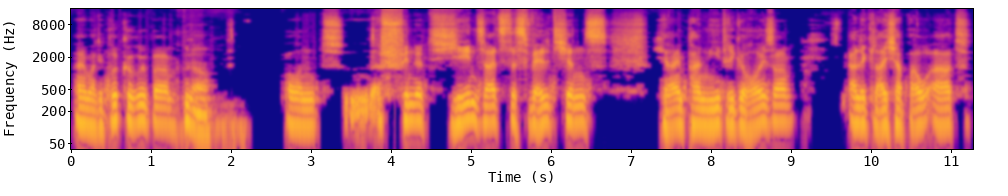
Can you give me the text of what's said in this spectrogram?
einmal die Brücke rüber. Genau. Und findet jenseits des Wäldchens ja ein paar niedrige Häuser, alle gleicher Bauart,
